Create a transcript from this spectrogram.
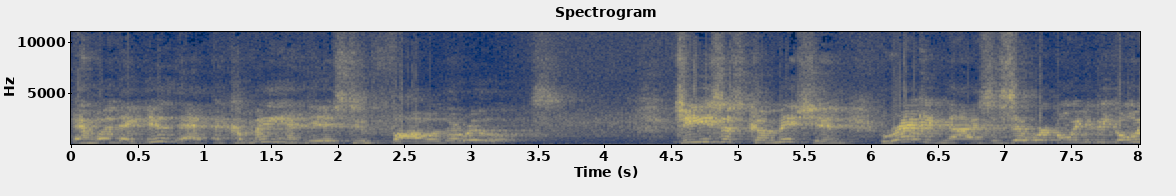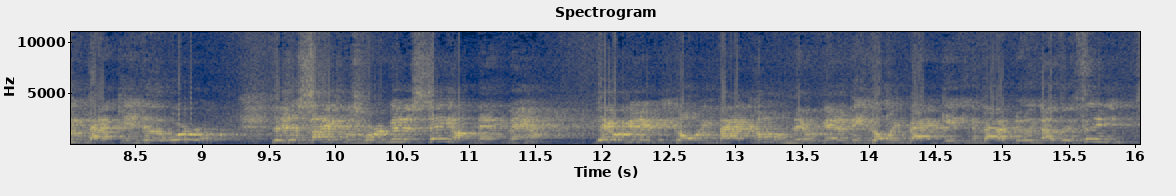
And when they do that, the command is to follow the rules. Jesus' commission recognizes that we're going to be going back into the world. The disciples weren't going to stay on that mount. They were going to be going back home. They were going to be going back, getting about doing other things.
